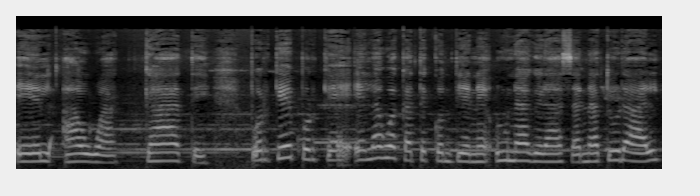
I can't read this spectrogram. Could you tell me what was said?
el aguacate. ¿Por qué? Porque el aguacate contiene una grasa natural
